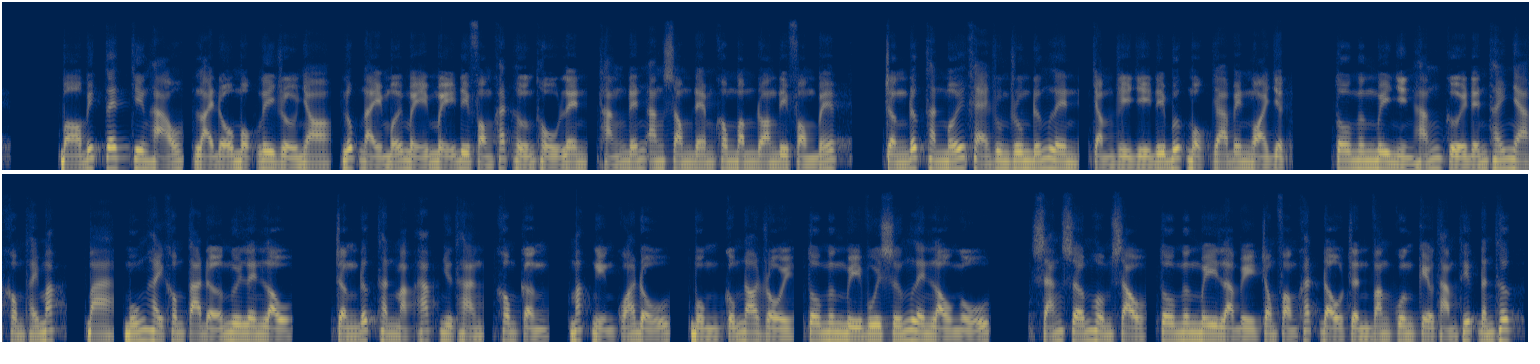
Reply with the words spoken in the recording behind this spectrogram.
Bò bít tết chiên hảo, lại đổ một ly rượu nho, lúc này mới mỹ mỹ đi phòng khách hưởng thụ lên, thẳng đến ăn xong đem không mâm đoan đi phòng bếp, Trần Đức Thanh mới khẽ run run đứng lên, chậm gì gì đi bước một ra bên ngoài dịch. Tô Ngân Mi nhìn hắn cười đến thấy nha không thấy mắt, ba, muốn hay không ta đỡ ngươi lên lầu. Trần Đức Thanh mặt hắc như than, không cần, mắt nghiện quá đủ, bụng cũng no rồi, Tô Ngân Mi vui sướng lên lầu ngủ. Sáng sớm hôm sau, Tô Ngân Mi là bị trong phòng khách đầu Trình Văn Quân kêu thảm thiết đánh thức.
